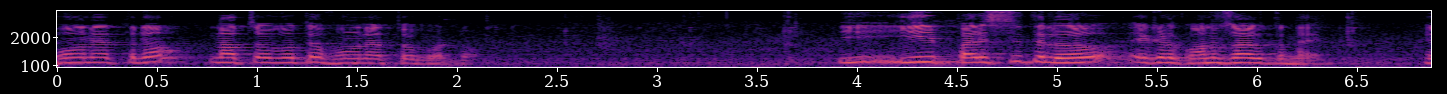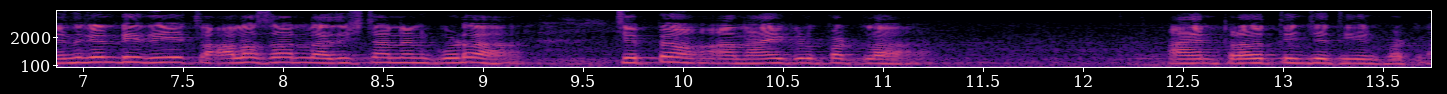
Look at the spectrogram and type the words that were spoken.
ఫోన్ ఎత్తడం నచ్చకపోతే ఫోన్ ఎత్తకపోవడం ఈ ఈ పరిస్థితులు ఇక్కడ కొనసాగుతున్నాయి. ఎందుకంటే ఇది చాలాసార్లు అధిష్టానాన్ని కూడా చెప్పాం ఆ నాయకుడి పట్ల ఆయన ప్రవర్తించే తీరు పట్ల.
